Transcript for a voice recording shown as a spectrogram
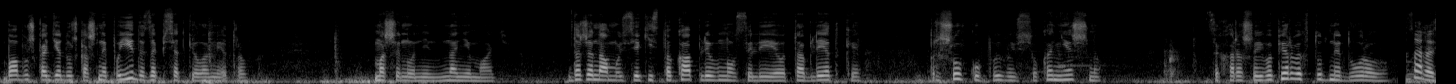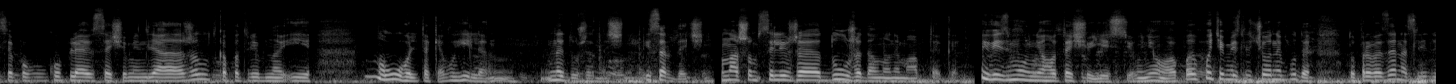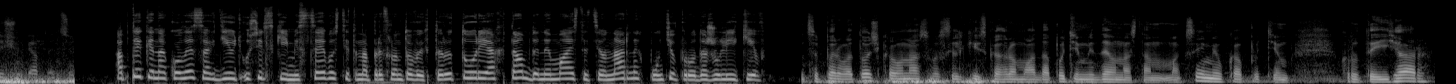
Бабушка, дідушка ж не поїде за 50 кілометрів машину нанімати. Навіть нам ось якісь то каплі вносили, таблетки. Прийшов, купив і все, звісно. Це хорошо. І, во-первых, тут недорого. Зараз я купляю все, що мені для желудка потрібно, і ну, уголь таке, вугілля не дуже значні і сердечні. У нашому селі вже дуже давно нема аптеки. І візьму в нього те, що є у нього, а потім, якщо чого не буде, то привезе на слідуючу п'ятницю. Аптеки на колесах діють у сільській місцевості та на прифронтових територіях, там, де немає стаціонарних пунктів продажу ліків. Це перша точка у нас Васильківська громада, потім іде у нас там Максимівка, потім Крутий Яр,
